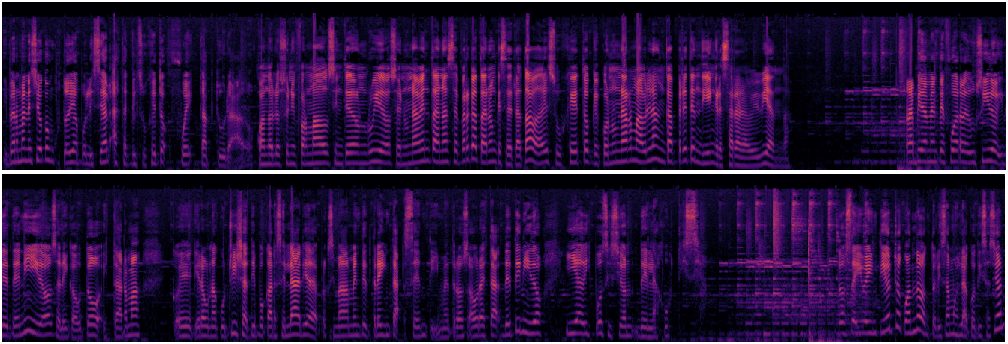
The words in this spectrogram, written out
y permaneció con custodia policial hasta que el sujeto fue capturado. Cuando los uniformados sintieron ruidos en una ventana, se percataron que se trataba del sujeto que con un arma blanca pretendía ingresar a la vivienda. Rápidamente fue reducido y detenido, se le incautó esta arma eh, que era una cuchilla tipo carcelaria de aproximadamente 30 centímetros. Ahora está detenido y a disposición de la justicia. 12 y 28, ¿cuándo actualizamos la cotización?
